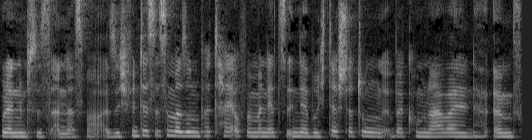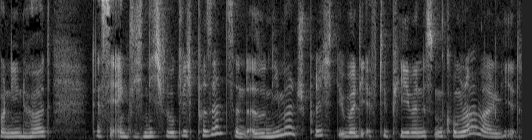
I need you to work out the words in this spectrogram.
Oder nimmst du es anders wahr? Also ich finde, das ist immer so eine Partei, auch wenn man jetzt in der Berichterstattung bei Kommunalwahlen ähm, von ihnen hört, dass sie eigentlich nicht wirklich präsent sind. Also niemand spricht über die FDP, wenn es um Kommunalwahlen geht.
